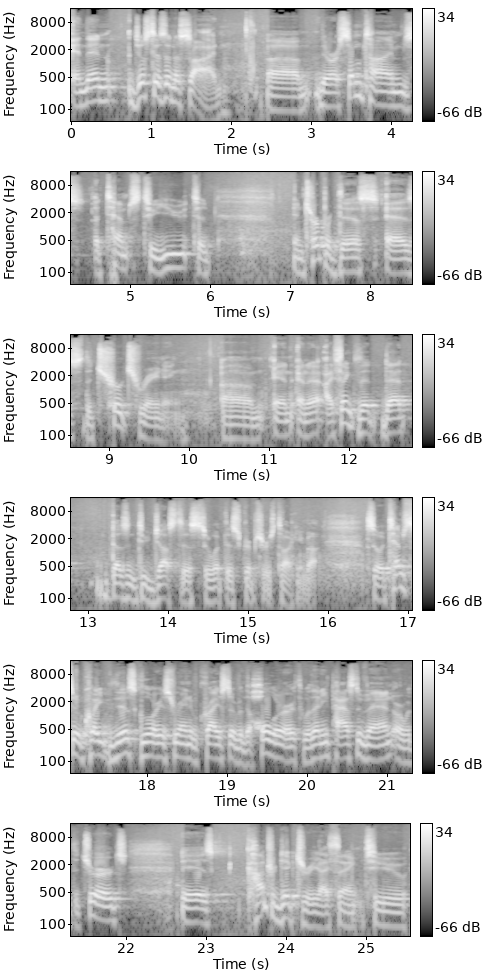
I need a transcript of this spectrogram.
and then, just as an aside, um, there are sometimes attempts to you to interpret this as the church reigning, um, and and I think that that doesn't do justice to what this scripture is talking about. So attempts to equate this glorious reign of Christ over the whole earth with any past event or with the church is contradictory, I think, to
